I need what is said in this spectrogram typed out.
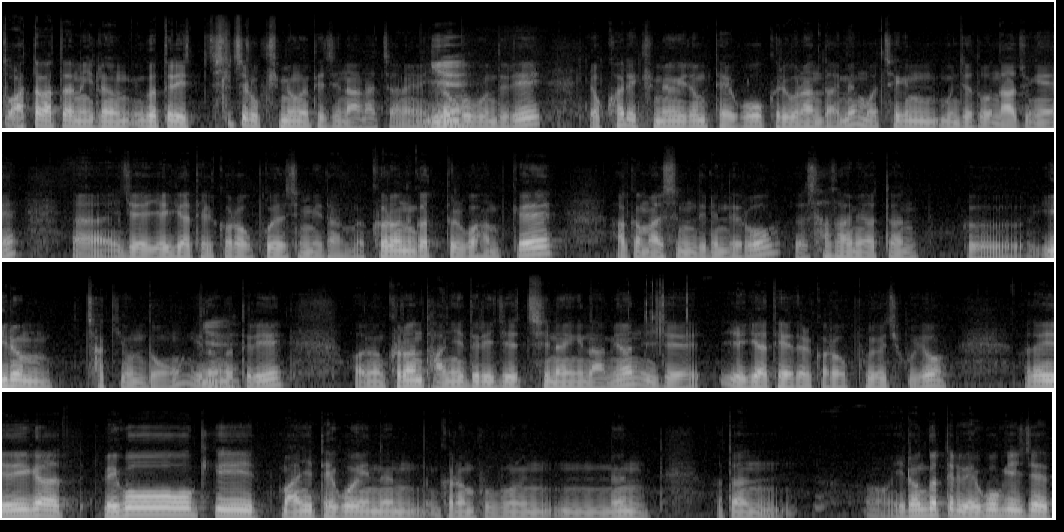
또 왔다 갔다 하는 이런 것들이 실제로 규명은 되지는 않았잖아요. 이런 예. 부분들이 역할이 규명이 좀 되고 그리고 난 다음에 뭐 책임 문제도 나중에 어, 이제 얘기가 될 거라고 보여집니다. 뭐 그런 것들과 함께 아까 말씀드린 대로 사삼의 어떤 그 이름 찾기 운동 이런 예. 것들이 어느 그런 단위들이 이제 진행이 나면 이제 얘기가 돼야 될 거라고 보여지고요. 여기가 왜곡이 많이 되고 있는 그런 부분은 어떤 어, 이런 것들이 왜곡이 이제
